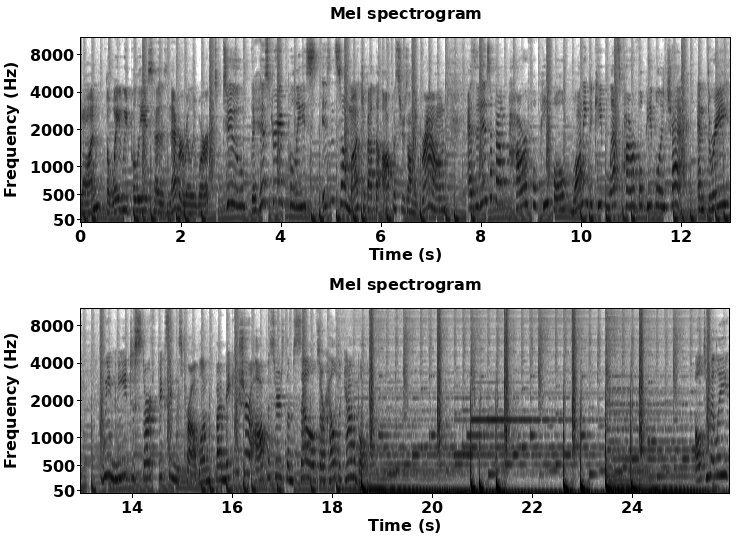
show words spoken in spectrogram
one, the way we police has never really worked. Two, the history of police isn't so much about the officers on the ground as it is about powerful people wanting to keep less powerful people in check. And three, we need to start fixing this problem by making sure officers themselves are held accountable. Ultimately,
